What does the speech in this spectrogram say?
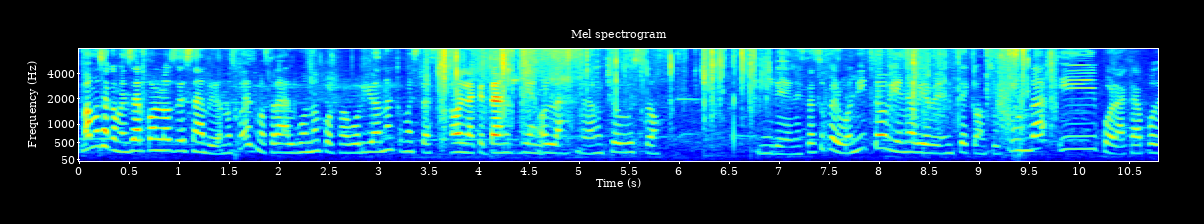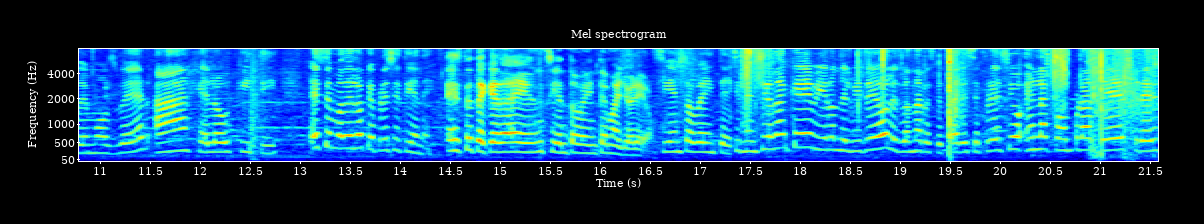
Vamos a comenzar con los de Sanrio. ¿Nos puedes mostrar alguno, por favor, Joana? ¿Cómo estás? Hola, ¿qué tal? Bien. Hola, me da mucho gusto. Miren, está súper bonito, viene obviamente con su funda y por acá podemos ver a Hello Kitty. ¿Este modelo qué precio tiene? Este te queda en 120 mayoreo. 120. Si mencionan que vieron el video, les van a respetar ese precio en la compra de tres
